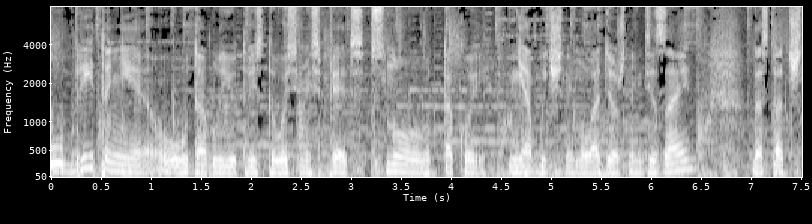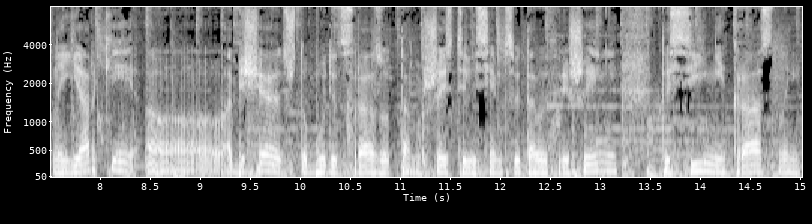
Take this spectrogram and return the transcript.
У Британи, у W385 снова вот такой необычный молодежный дизайн, достаточно яркий. Э, обещают, что будет сразу там 6 или 7 цветовых решений. Это синий, красный,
